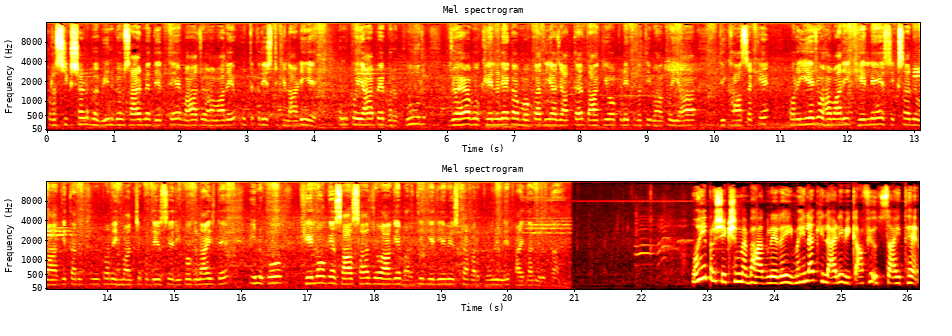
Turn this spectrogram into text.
प्रशिक्षण विभिन्न व्यवसाय में देते हैं। वहाँ जो हमारे उत्कृष्ट खिलाड़ी है, उनको यहाँ पे भरपूर जो है वो खेलने का मौका दिया जाता है ताकि वो अपनी प्रतिभा को यहाँ दिखा सके। और ये जो हमारी खेलें शिक्षा विभाग की तरफ़ पर हिमाचल प्रदेश से रिकॉग्नाइज्ड है, इनको खेलों के साथ साथ जो आगे भर्ती के लिए भी इसका भरपूर इन्हें फ़ायदा मिलता है। वहीं प्रशिक्षण में भाग ले रही महिला खिलाड़ी भी काफ़ी उत्साहित हैं।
